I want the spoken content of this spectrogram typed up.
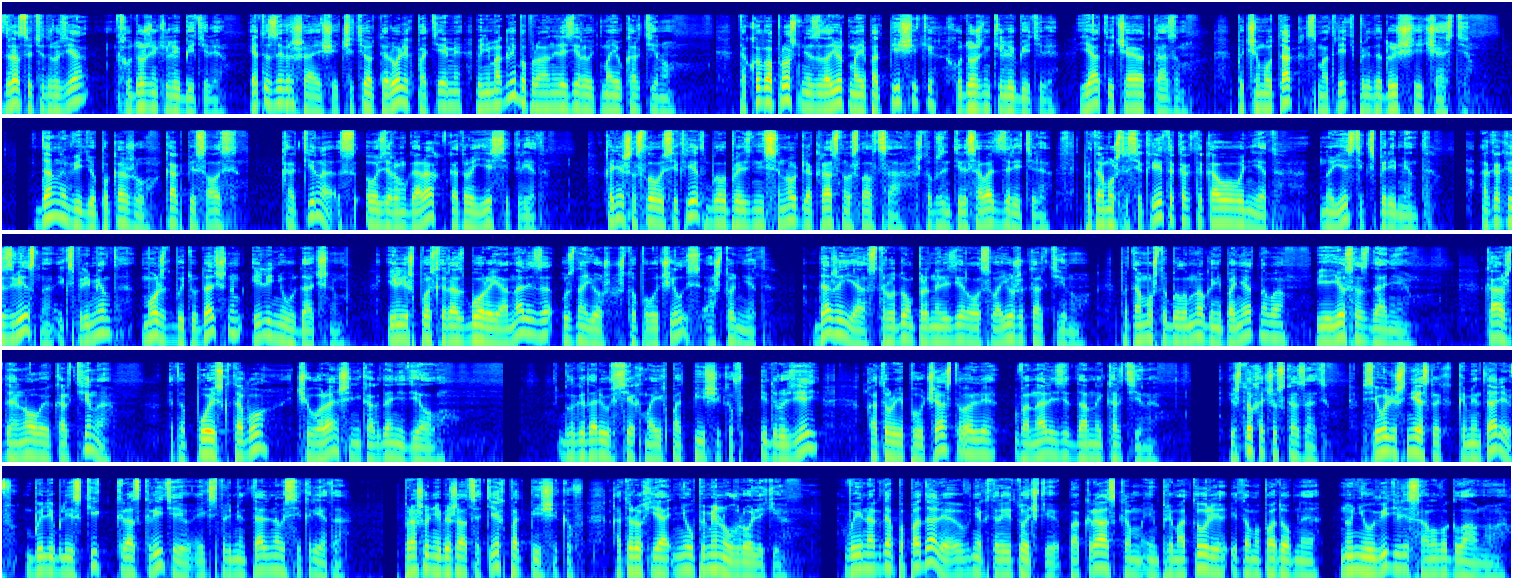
Здравствуйте, друзья, художники-любители. Это завершающий, четвертый ролик по теме «Вы не могли бы проанализировать мою картину?» Такой вопрос мне задают мои подписчики, художники-любители. Я отвечаю отказом. Почему так, смотрите предыдущие части. В данном видео покажу, как писалась картина с озером в горах, в которой есть секрет. Конечно, слово секрет было произнесено для красного словца, чтобы заинтересовать зрителя. Потому что секрета как такового нет, но есть эксперимент. А как известно, эксперимент может быть удачным или неудачным. И лишь после разбора и анализа узнаешь, что получилось, а что нет. Даже я с трудом проанализировал свою же картину, потому что было много непонятного в ее создании. Каждая новая картина – это поиск того, чего раньше никогда не делал. Благодарю всех моих подписчиков и друзей, которые поучаствовали в анализе данной картины. И что хочу сказать. Всего лишь несколько комментариев были близки к раскрытию экспериментального секрета. Прошу не обижаться тех подписчиков, которых я не упомянул в ролике. Вы иногда попадали в некоторые точки по краскам, имприматуре и тому подобное, но не увидели самого главного.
